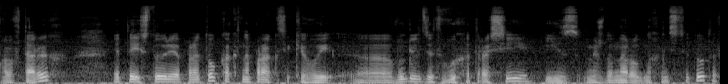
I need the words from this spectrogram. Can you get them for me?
А во-вторых, это история про то, как на практике вы, э, выглядит выход России из международных институтов,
